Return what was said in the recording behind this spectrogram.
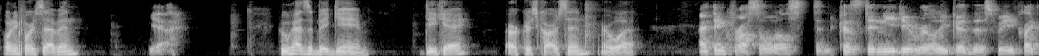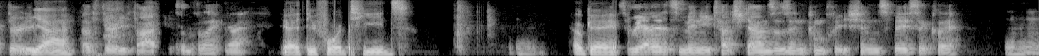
24 7. Yeah. Who has a big game? DK or Chris Carson or what? I think Russell Wilson because didn't he do really good this week? Like 31 Yeah. of 35 or something like that. Yeah, I threw four teeds. Okay. So we had as many touchdowns as incompletions, basically. hmm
